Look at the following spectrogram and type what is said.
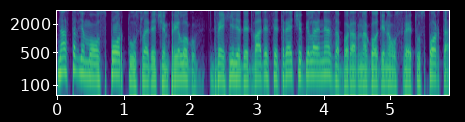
Nastavljamo o sportu u sledećem prilogu. 2023. bila je nezaboravna godina u svetu sporta.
